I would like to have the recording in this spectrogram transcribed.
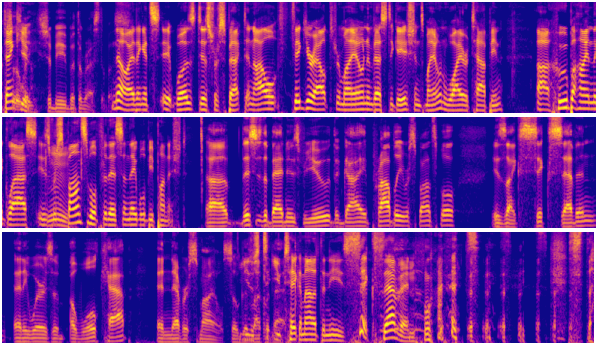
Thank you. should be with the rest of us. No, I think it's it was disrespect, and I'll figure out through my own investigations, my own wiretapping, uh, who behind the glass is Mm. responsible for this, and they will be punished. Uh, this is the bad news for you. The guy probably responsible is like six seven, and he wears a, a wool cap and never smiles. So good you luck with you take him out at the knees. six seven. what? Stop.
